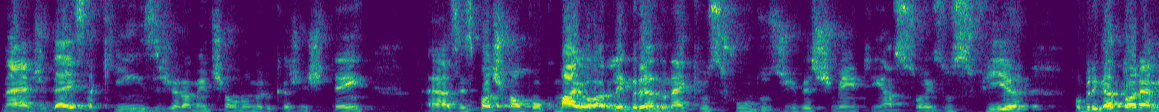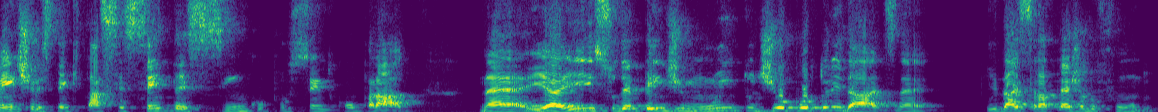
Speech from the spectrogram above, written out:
né, de 10 a 15, geralmente é o número que a gente tem, é, às vezes pode ficar um pouco maior. Lembrando, né, que os fundos de investimento em ações, os FIA, obrigatoriamente eles têm que estar 65% comprado, né? E aí isso depende muito de oportunidades, né? E da estratégia do fundo.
